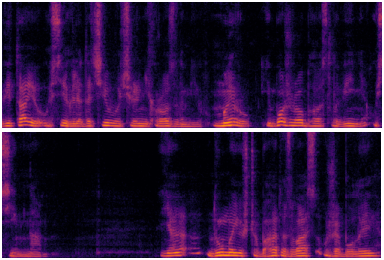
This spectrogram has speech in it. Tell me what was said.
Вітаю усіх глядачів вечірніх роздумів, миру і Божого благословіння усім нам. Я думаю, що багато з вас вже були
